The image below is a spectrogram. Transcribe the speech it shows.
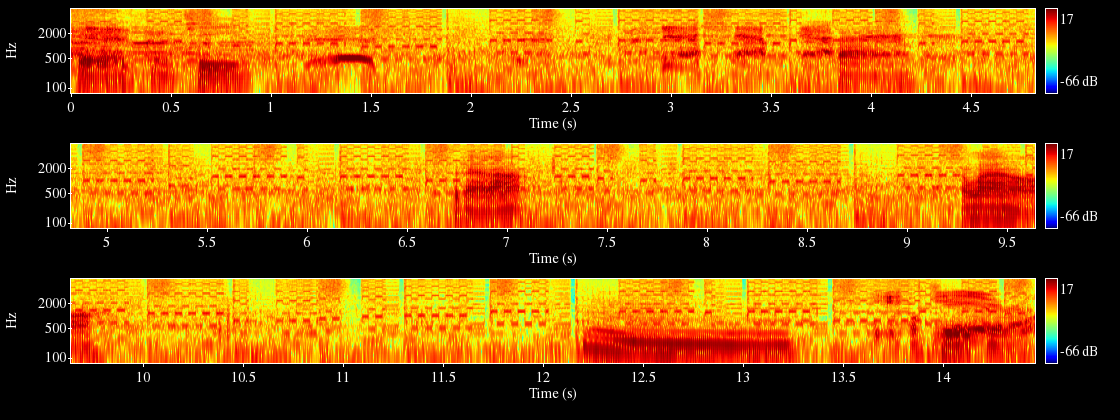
เจอหนึ่งทีตาย ไปไหนละข้างล่างเหรอ อืม โอเคโอเคแล้ว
